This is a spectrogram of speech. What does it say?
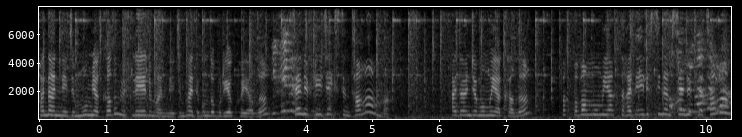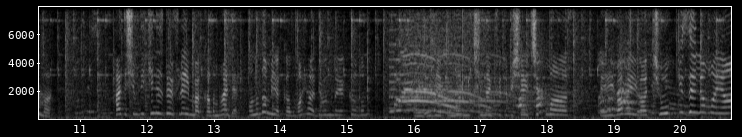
Hadi anneciğim mum yakalım üfleyelim anneciğim. Hadi bunu da buraya koyalım. Sen üfleyeceksin tamam mı? Hadi önce mumu yakalım. Bak babam mumu yaktı. Hadi Elif Sinem sen üfle tamam mı? Hadi şimdi ikiniz de üfleyin bakalım hadi. Onu da mı yakalım? Ay hadi onu da yakalım. Ay Elif umarım içinden kötü bir şey çıkmaz. Eyvah eyvah çok güzel ama ya.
